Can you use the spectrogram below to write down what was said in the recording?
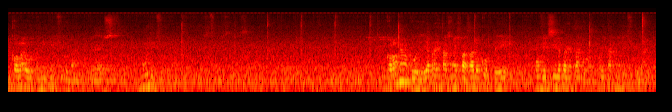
Nicolau é outro também, tem dificuldade. É. Muita dificuldade. Nicolau a mesma coisa. Ia apresentar o semestre passado, eu cortei, convenci ele a apresentar agora. Ele está com muita dificuldade.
